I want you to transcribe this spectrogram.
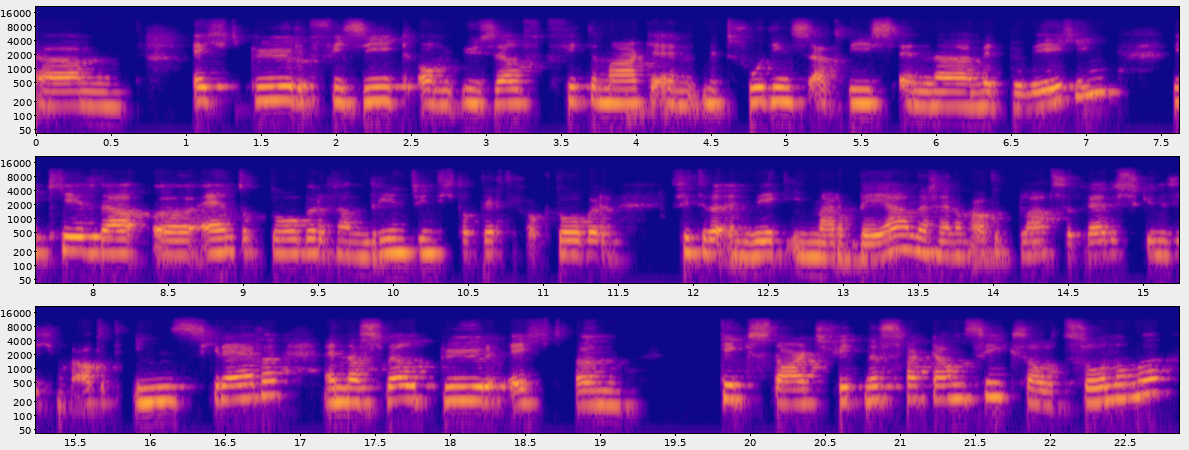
um, echt puur fysiek om jezelf fit te maken en met voedingsadvies en uh, met beweging. Ik geef dat eind oktober, van 23 tot 30 oktober, zitten we een week in Marbella. En daar zijn nog altijd plaatsen vrij, dus ze kunnen zich nog altijd inschrijven. En dat is wel puur echt een kickstart fitnessvakantie, ik zal het zo noemen.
